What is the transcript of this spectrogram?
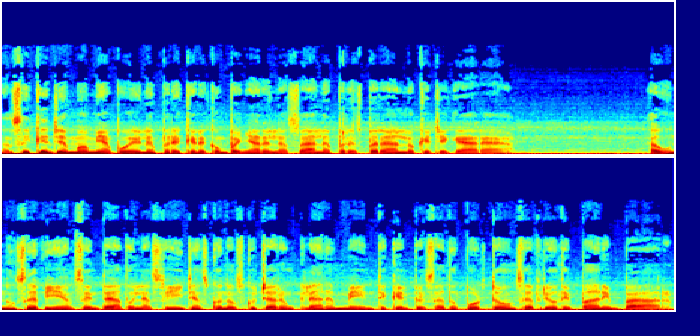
Así que llamó a mi abuela para que le acompañara en la sala para esperar lo que llegara. Aún no se habían sentado en las sillas cuando escucharon claramente que el pesado portón se abrió de par en par.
